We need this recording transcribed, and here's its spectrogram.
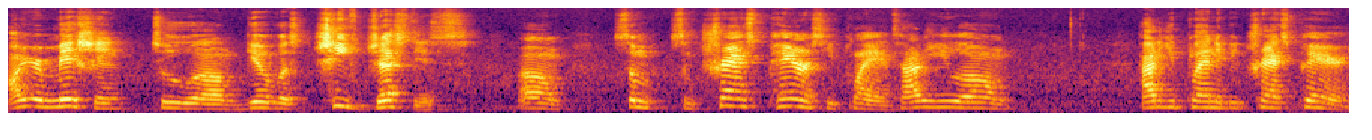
on your mission to um, give us chief justice, um, some some transparency plans. How do you um, how do you plan to be transparent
